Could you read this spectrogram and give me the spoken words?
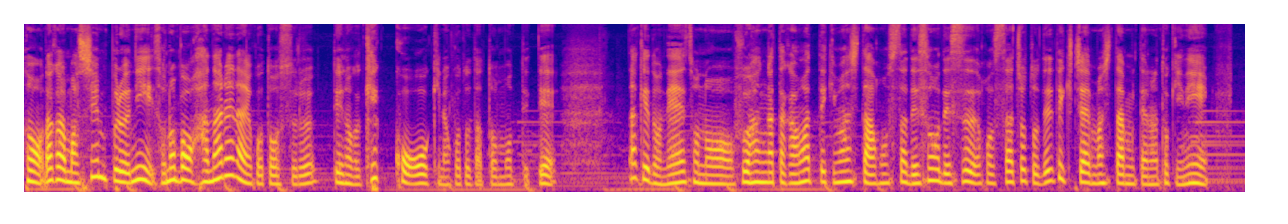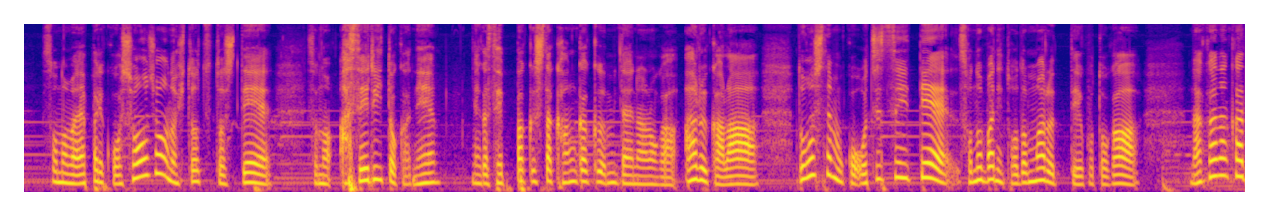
そうだからまあシンプルにその場を離れないことをするっていうのが結構大きなことだと思っててだけどねその不安が高まってきました。発作出そうです。発作ちょっと出てきちゃいましたみたいな時にそのやっぱりこう症状の一つとしてその焦りとかねなんか切迫した感覚みたいなのがあるからどうしてもこう落ち着いてその場にとどまるっていうことがなかなか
